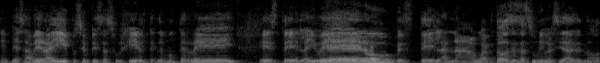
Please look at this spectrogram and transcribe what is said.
empieza a ver ahí, pues empieza a surgir el Tec de Monterrey, este, la Ibero, este, la Náhuac, todas esas universidades, ¿no?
